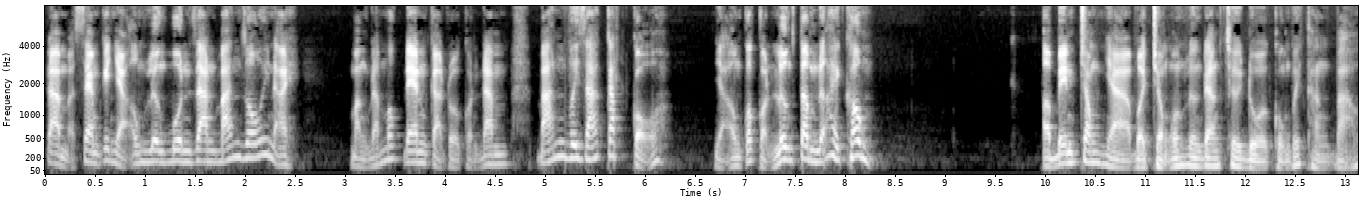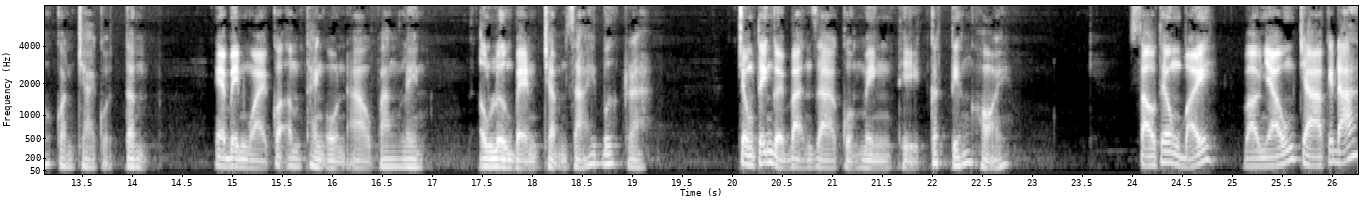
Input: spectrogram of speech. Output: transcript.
ra mà xem cái nhà ông Lương buôn gian bán dối này. Măng đã mốc đen cả rồi còn đâm bán với giá cắt cổ. Nhà ông có còn lương tâm nữa hay không? Ở bên trong nhà vợ chồng ông Lương đang chơi đùa cùng với thằng Báo con trai của Tâm. Nghe bên ngoài có âm thanh ồn ào vang lên. Ông Lương bèn chậm rãi bước ra. Trông thấy người bạn già của mình thì cất tiếng hỏi. Sao thế ông Bảy? Vào nhà uống trà cái đã.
